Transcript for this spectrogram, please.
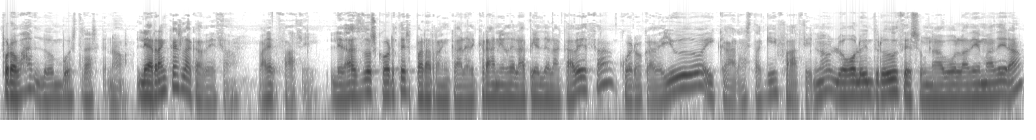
Probadlo en vuestras... No, le arrancas la cabeza, ¿vale? Fácil. Le das dos cortes para arrancar el cráneo de la piel de la cabeza, cuero cabelludo y cara. Hasta aquí fácil, ¿no? Luego lo introduces en una bola de madera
